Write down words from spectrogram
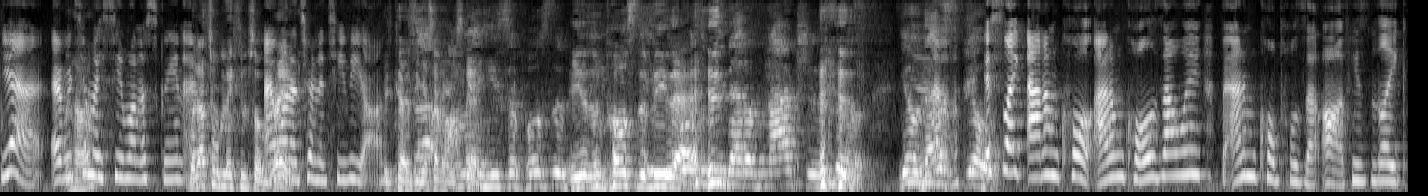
Yeah, every Uh-huh. time I see him on a screen, But that's what makes him so I want to turn the TV off. because he gets under your I skin. mean, he's supposed to. He's supposed to be he's that. supposed to be that obnoxious though. Yo, that's yo. It's like Adam Cole. Adam Cole is that way, but Adam Cole pulls that off. He's like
